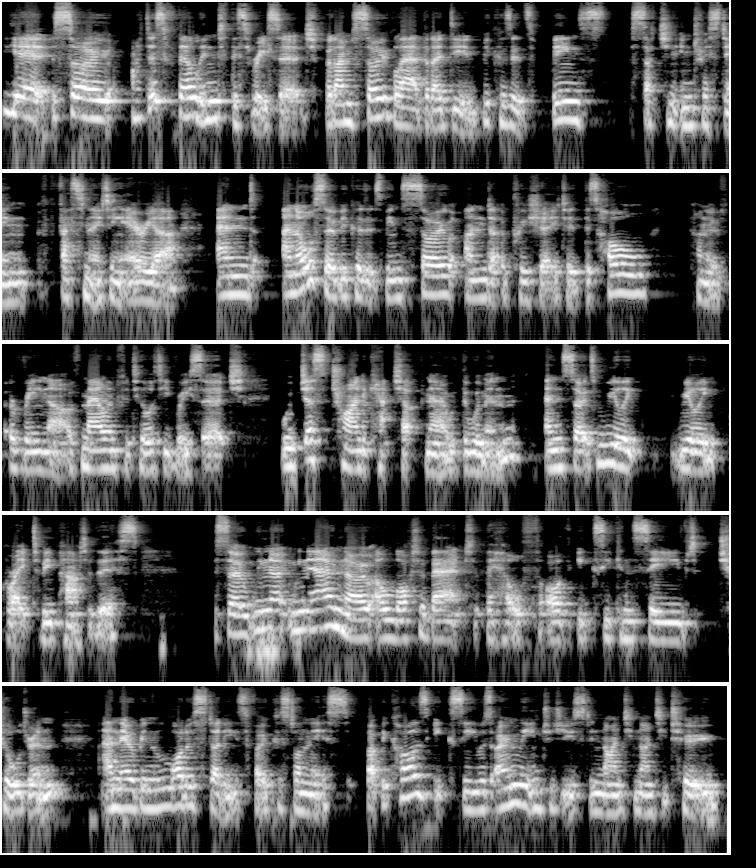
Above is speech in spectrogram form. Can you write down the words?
Yeah, so I just fell into this research, but I'm so glad that I did because it's been such an interesting, fascinating area, and and also because it's been so underappreciated. This whole kind of arena of male infertility research, we're just trying to catch up now with the women, and so it's really, really great to be part of this. So we know we now know a lot about the health of ICSI conceived children and there have been a lot of studies focused on this. But because ICSI was only introduced in 1992,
